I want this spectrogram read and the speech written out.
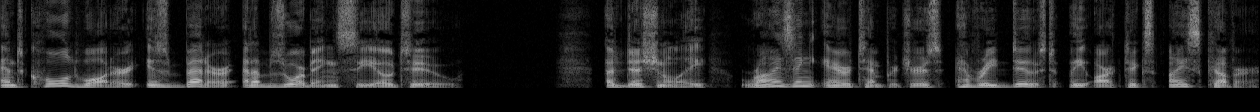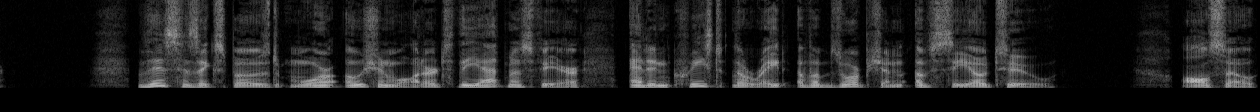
and cold water is better at absorbing CO2. Additionally, rising air temperatures have reduced the Arctic's ice cover. This has exposed more ocean water to the atmosphere and increased the rate of absorption of CO2. Also,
